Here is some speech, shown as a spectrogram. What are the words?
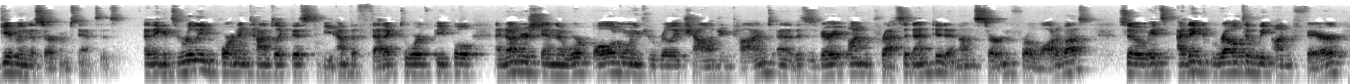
given the circumstances. I think it's really important in times like this to be empathetic towards people and understand that we're all going through really challenging times and that this is very unprecedented and uncertain for a lot of us. So it's, I think, relatively unfair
